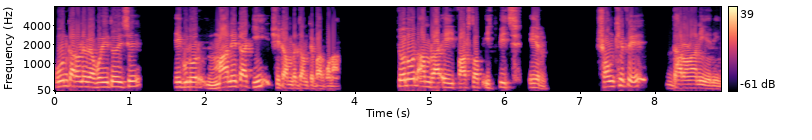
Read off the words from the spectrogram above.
কোন কারণে ব্যবহৃত হয়েছে, এগুলোর মানেটা কি সেটা আমরা জানতে পারব না। চলুন আমরা এই পার্টস অফ স্পিচ এর সংক্ষেপে ধারণা নিয়ে নিই।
